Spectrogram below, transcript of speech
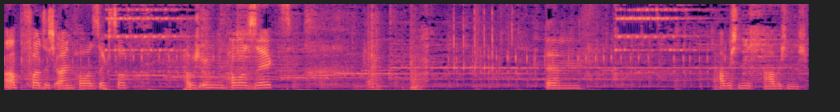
ab, falls ich einen Power 6 habe. Habe ich irgendeinen Power 6? Ähm. Habe ich nicht. Habe ich nicht.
